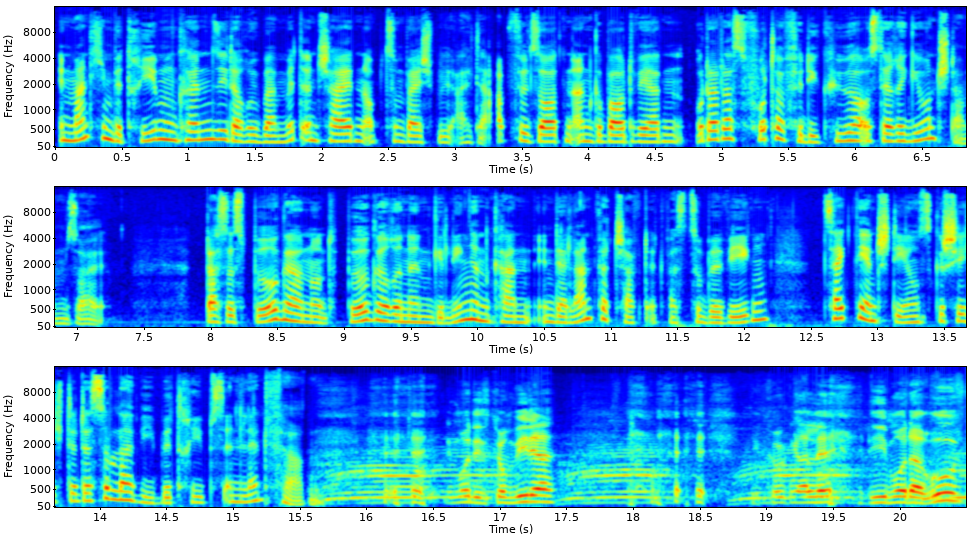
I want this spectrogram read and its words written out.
In manchen Betrieben können sie darüber mitentscheiden, ob zum Beispiel alte Apfelsorten angebaut werden oder das Futter für die Kühe aus der Region stammen soll. Dass es Bürgern und Bürgerinnen gelingen kann, in der Landwirtschaft etwas zu bewegen, zeigt die Entstehungsgeschichte des Solavie-Betriebs in Lentförden. Die Muttis kommen wieder. Die gucken alle, die Mutter ruft.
